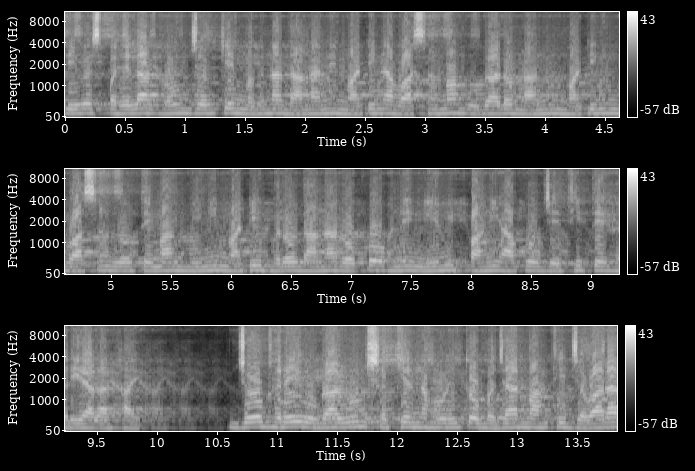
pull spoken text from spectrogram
દિવસ પહેલા ઘઉં જેમ કે મગના દાણાને માટીના વાસણમાં ઉગાડો, નાનું માટીનું વાસણ લો, તેમાં મીની માટી ભરો, દાણા રોકો અને નિયમિત પાણી આપો, જેથી તે હરિયાળા થાય. જો ઘરે ઉગાડવું શક્ય ન હોય તો બજારમાંથી જવારા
